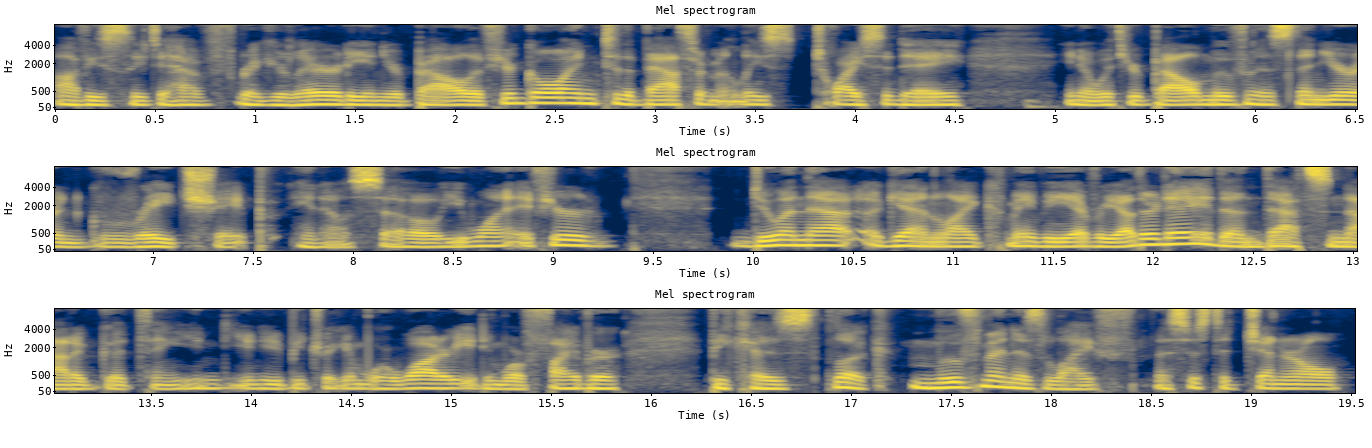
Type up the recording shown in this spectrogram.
obviously, to have regularity in your bowel. If you're going to the bathroom at least twice a day, you know, with your bowel movements, then you're in great shape, you know. So you want if you're doing that again like maybe every other day, then that's not a good thing. You, you need to be drinking more water, eating more fiber because look, movement is life. That's just a general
